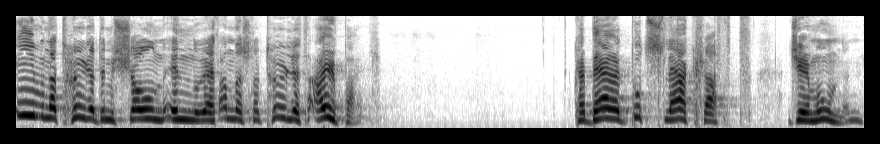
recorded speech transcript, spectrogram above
even naturlig dimensjon inn i et annars naturlig arbeid. Hva bærer Guds lærkraft gjør munnen?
